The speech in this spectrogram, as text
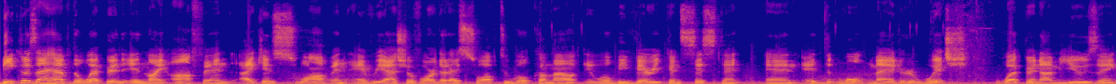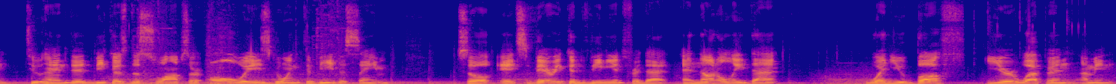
because I have the weapon in my offhand, I can swap and every Ash of War that I swap to will come out. It will be very consistent and it won't matter which weapon I'm using two-handed because the swaps are always going to be the same. So it's very convenient for that. And not only that, when you buff your weapon, I mean,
